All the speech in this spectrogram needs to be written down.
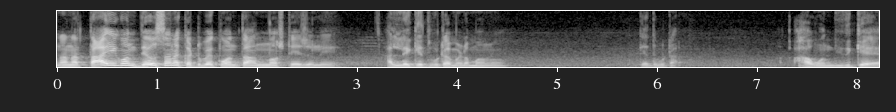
ನನ್ನ ತಾಯಿಗೊಂದು ದೇವಸ್ಥಾನ ಕಟ್ಟಬೇಕು ಅಂತ ಅನ್ನೋ ಸ್ಟೇಜಲ್ಲಿ ಅಲ್ಲೇ ಗೆದ್ಬಿಟ್ಟ ಮೇಡಮ್ ಅವನು. ಗೆದ್ಬಿಟ್ಟ. ಆ ಒಂದು ಇದಕ್ಕೆ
